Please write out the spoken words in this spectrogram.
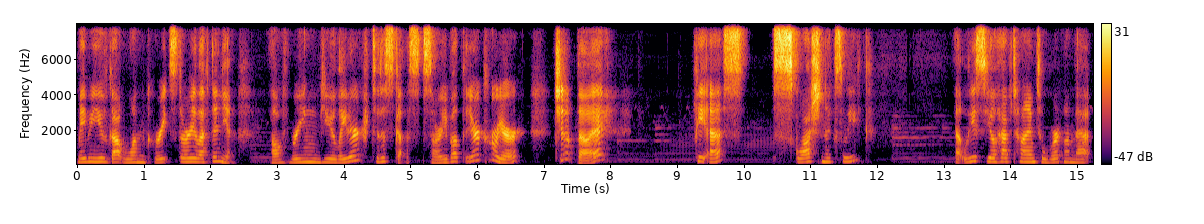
maybe you've got one great story left in you. I'll ring you later to discuss. Sorry about your career. Chin up though, eh? P.S. Squash next week. At least you'll have time to work on that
